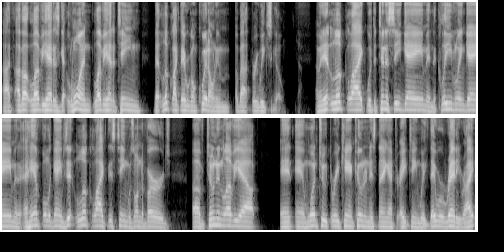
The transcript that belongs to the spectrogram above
I, I thought Lovie had his one. Lovie had a team that looked like they were going to quit on him about three weeks ago. I mean, it looked like with the Tennessee game and the Cleveland game and a handful of games, it looked like this team was on the verge of tuning Lovie out and and one, two, three Cancun in this thing after 18 weeks. They were ready, right?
